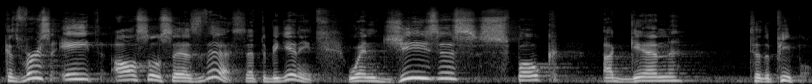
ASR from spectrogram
Because verse 8 also says this at the beginning when Jesus spoke again to the people.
